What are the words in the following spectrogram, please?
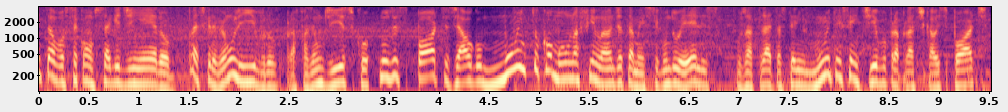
Então você consegue dinheiro para escrever um livro, para fazer um disco. Nos esportes é algo muito comum na Finlândia também, segundo eles. Os atletas terem muito incentivo para praticar o esporte.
